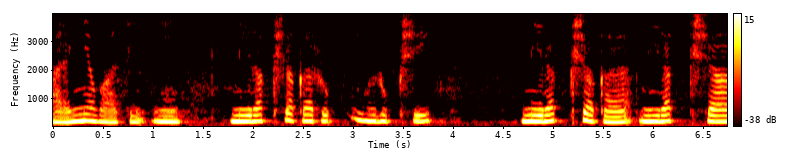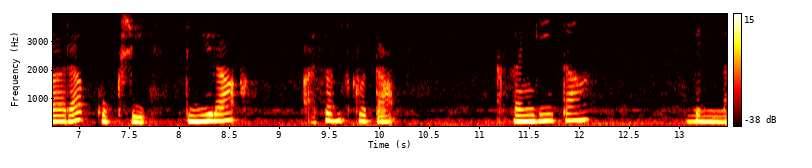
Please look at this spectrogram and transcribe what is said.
ಅರಣ್ಯವಾಸಿ ನಿರಕ್ಷಕ ನಿರಕ್ಷರಕುಕ್ಷಿ, ತೀರಾ ಅಸಂಸ್ಕೃತ ಸಂಗೀತವಿಲ್ಲ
